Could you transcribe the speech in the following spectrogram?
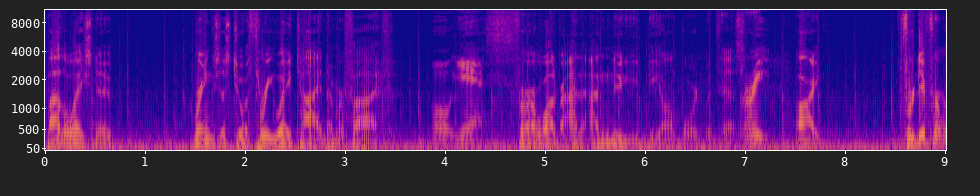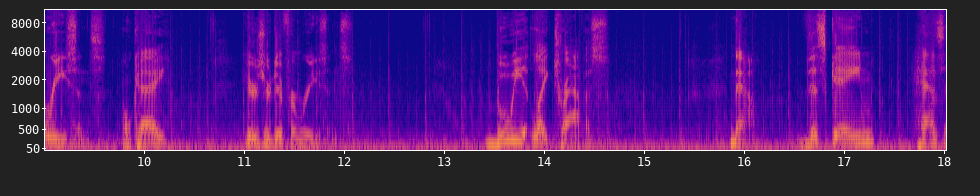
by the way, Snoop, brings us to a three-way tie at number 5 oh yes, for our water. I, I knew you'd be on board with this. three. All right. For different reasons, okay? Here's your different reasons. Bowie at Lake Travis. Now, this game has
